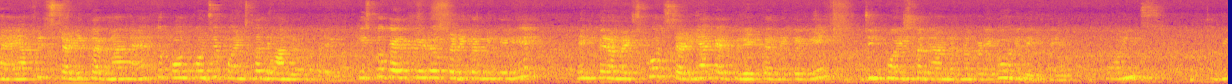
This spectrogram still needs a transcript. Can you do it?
है या फिर स्टडी करना है तो कौन कौन से पॉइंट्स का ध्यान रखना पड़ेगा? किसको कैलकुलेट और स्टडी करने के लिए? इन पिरामिड्स को स्टडी या कैलकुलेट करने के लिए जिन पॉइंट्स का ध्यान रखना पड़ेगा, उन्हें देखते हैं। पॉइंट्स बी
